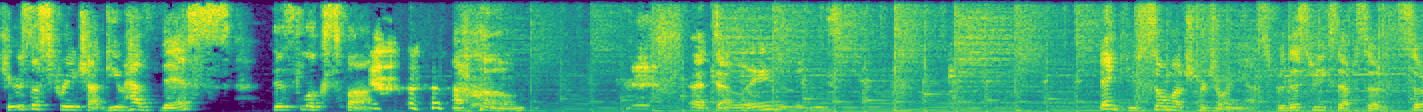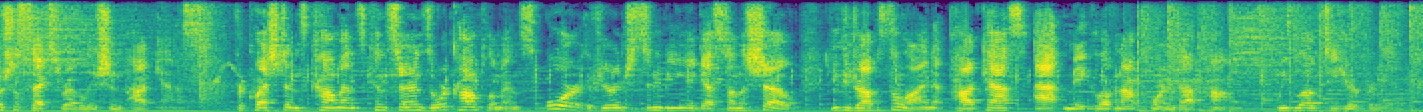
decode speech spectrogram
here's a screenshot. Do you have this? This looks fun. Um definitely. Thank you so much for joining us for this week's episode of the social sex revolution podcast. For questions comments concerns or compliments or if you're interested in being a guest on the show you can drop us a line at podcast at makelovenotporn.com we'd love to hear from you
